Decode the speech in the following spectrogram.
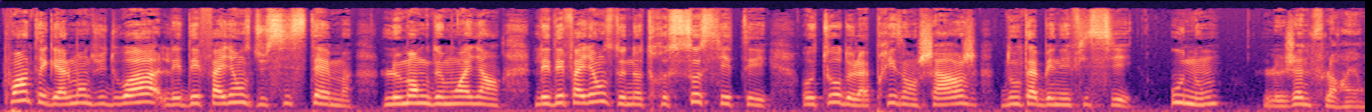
pointe également du doigt les défaillances du système, le manque de moyens, les défaillances de notre société autour de la prise en charge dont a bénéficié, ou non, le jeune Florian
